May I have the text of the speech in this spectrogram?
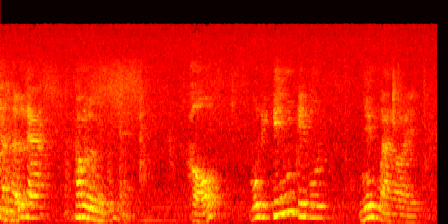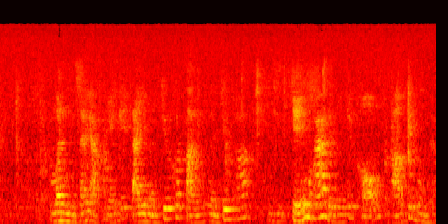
Thành thử ra con người mình cũng vậy. Khổ muốn đi kiếm cái vui. Nhưng mà rồi mình sẽ gặp những cái tại vì mình chưa có tận mình chưa có chuyển hóa được những cái khổ ở cái vùng đó.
